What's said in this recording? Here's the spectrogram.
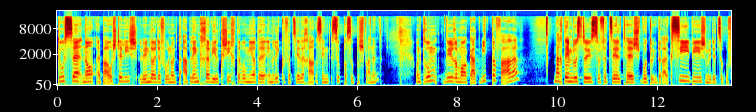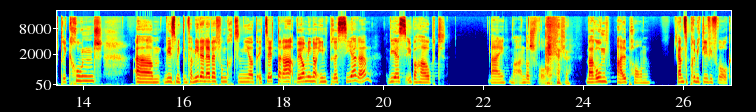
draussen noch eine Baustelle ist. Lasst euch davon nicht ablenken, weil die Geschichten, die mir der Enrico erzählen kann, sind super, super spannend. Und darum würden wir gerade weiterfahren. Nachdem du uns so erzählt hast, wo du überall bist und wie du zu Auftritt kommst ähm, wie es mit dem Familienleben funktioniert etc. Würde mich noch interessieren, wie es überhaupt. Nein, mal anders fragen. Warum Alphorn? Ganz primitive Frage.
